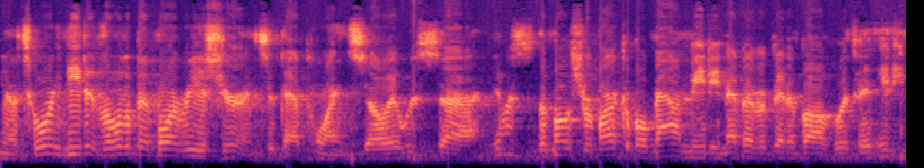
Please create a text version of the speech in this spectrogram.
you know, Torre needed a little bit more reassurance at that point. So it was uh, it was the most remarkable mound meeting I've ever been involved with any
